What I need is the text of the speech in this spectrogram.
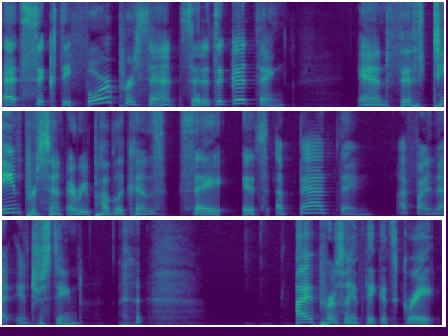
at 64% said it's a good thing. And 15% of Republicans say it's a bad thing. I find that interesting. I personally think it's great.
